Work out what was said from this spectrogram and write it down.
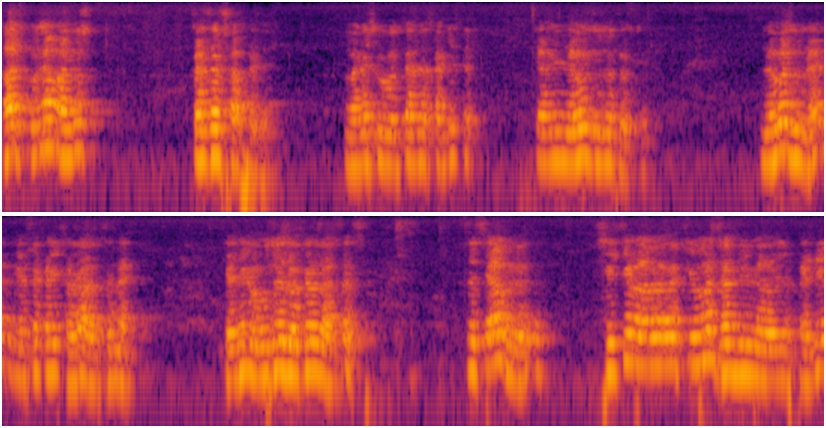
आज पुन्हा माणूस कर्जात सापडला मराठी बोलताना सांगितलं की नवं जुनं करते नवं जुनं याचा काही खरा अर्थ नाही. त्याने ओझं डोक्यावर राहतच तर त्यामुळं शेतीमालाला किंमत चांगली मिळाली पाहिजे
